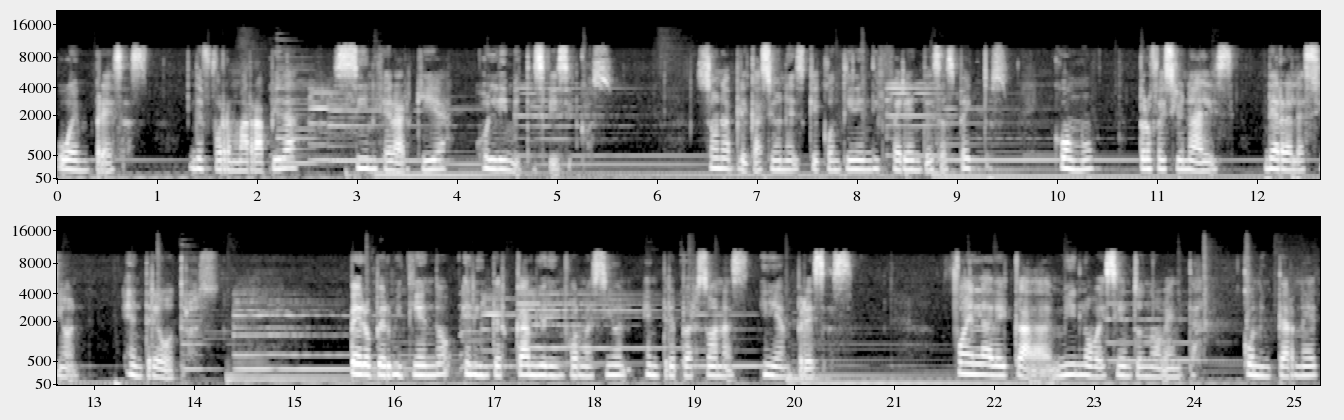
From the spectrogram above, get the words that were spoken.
o empresas de forma rápida, sin jerarquía o límites físicos. Son aplicaciones que contienen diferentes aspectos, como profesionales, de relación, entre otros pero permitiendo el intercambio de información entre personas y empresas. Fue en la década de 1990, con Internet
